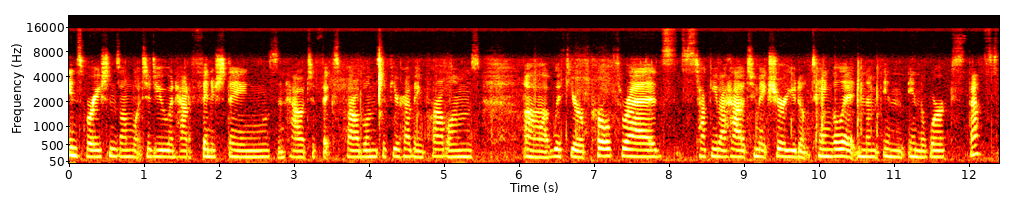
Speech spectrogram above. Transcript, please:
inspirations on what to do and how to finish things and how to fix problems if you're having problems uh, with your pearl threads. It's talking about how to make sure you don't tangle it in the, in, in the works. That's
